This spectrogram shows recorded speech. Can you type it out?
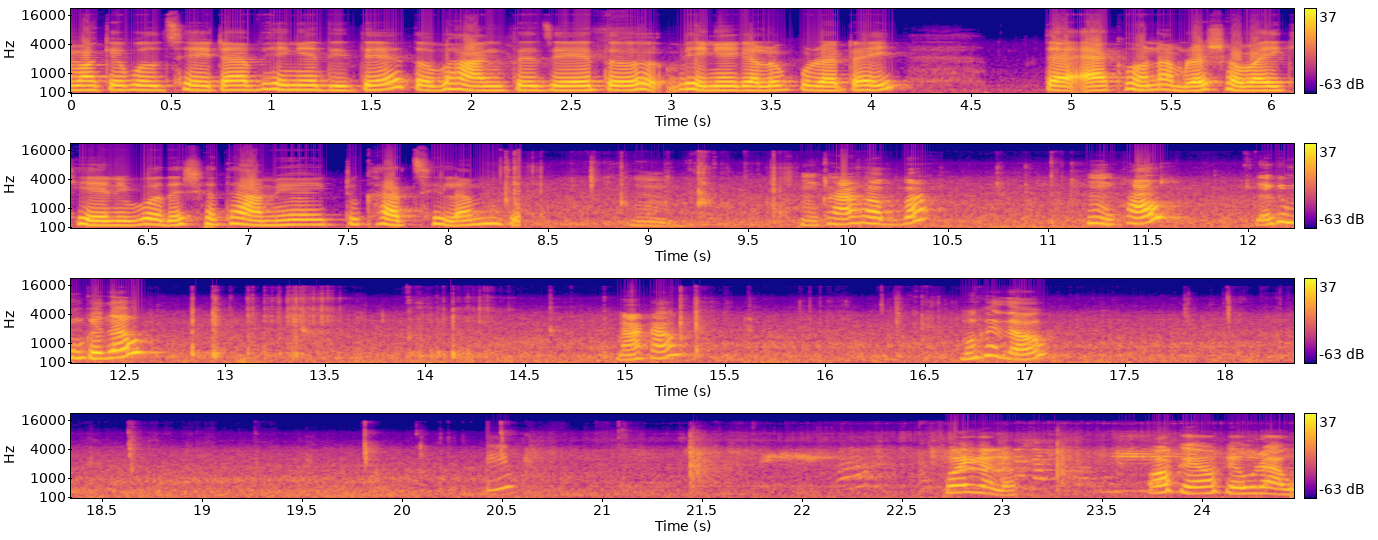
আমাকে বলছে এটা ভেঙে দিতে তো ভাঙতে যেয়ে তো ভেঙে গেল পুরাটাই। তা এখন আমরা সবাই খেয়ে নিব ওদের সাথে আমিও একটু খাচ্ছিলাম। হুম, খা খাব্বা হুম খাও দেখি মুখে দাও। না খাও মুখে দাও। কই গেল। ওকে ওকে, উড়াও।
